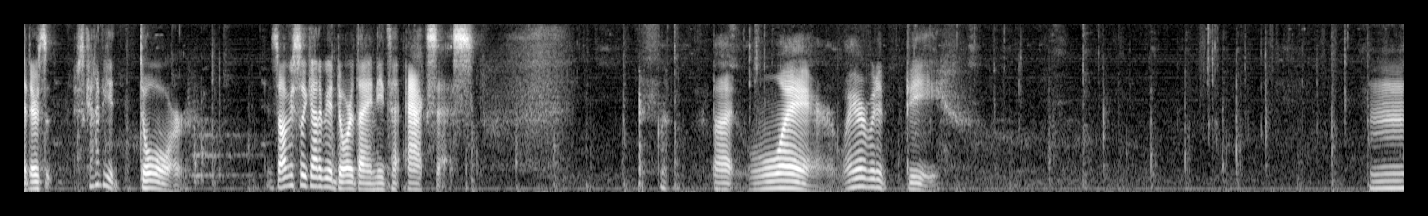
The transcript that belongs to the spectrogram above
Okay, there's there's gotta be a door. There's obviously gotta be a door that I need to access. But where? Where would it be? Hmm.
